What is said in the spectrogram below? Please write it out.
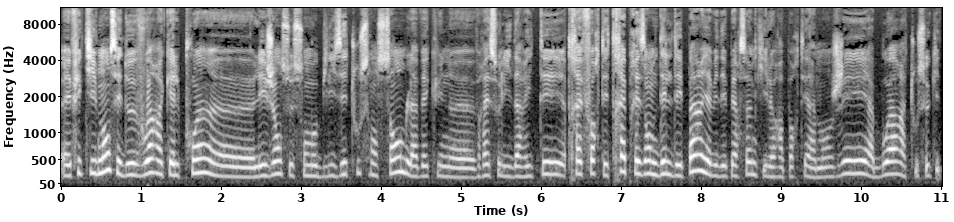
Effectivement, c'est de voir à quel point euh, les gens se sont mobilisés tous ensemble avec une euh, vraie solidarité très forte et très présente dès le départ. Il y avait des personnes qui leur apportaient à manger, à boire, à tous ceux qui,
